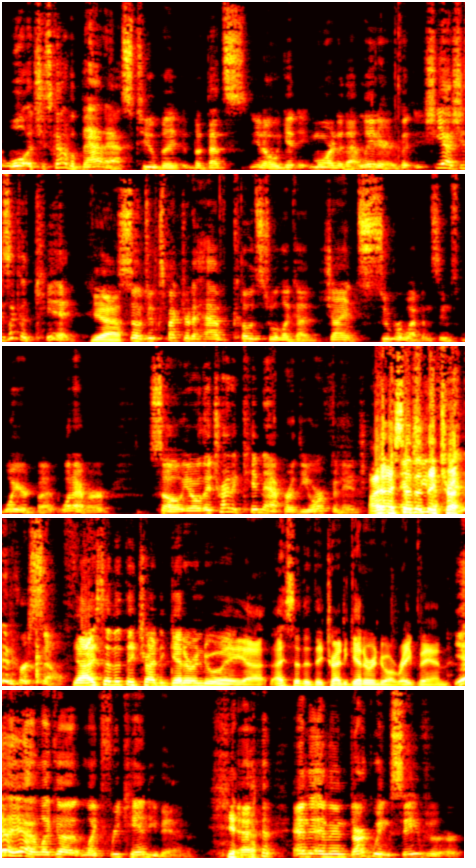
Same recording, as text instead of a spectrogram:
well, she's kind of a badass too, but but that's you know we get more into that later. But she, yeah, she's like a kid. Yeah, So to expect her to have codes to like a giant super weapon seems weird, but whatever. So you know they try to kidnap her at the orphanage. I- I said that they tried- defended herself. yeah. I said that they tried to get her into a. Uh, I said that they tried to get her into a rape van. Yeah, yeah, like a like free candy van. Yeah. and and then Darkwing saved her.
